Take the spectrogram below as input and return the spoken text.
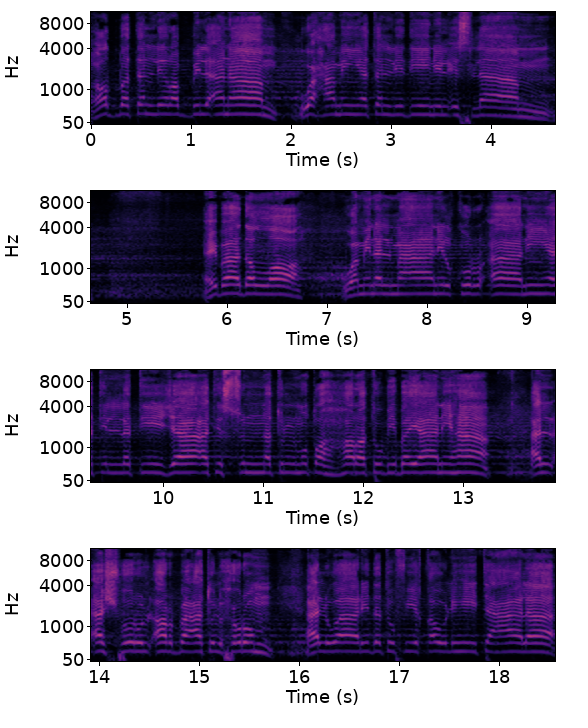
غضبة لرب الأنام وحمية لدين الإسلام. عباد الله ومن المعاني القرآنية التي جاءت السنة المطهرة ببيانها الأشهر الأربعة الحرم الواردة في قوله تعالى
